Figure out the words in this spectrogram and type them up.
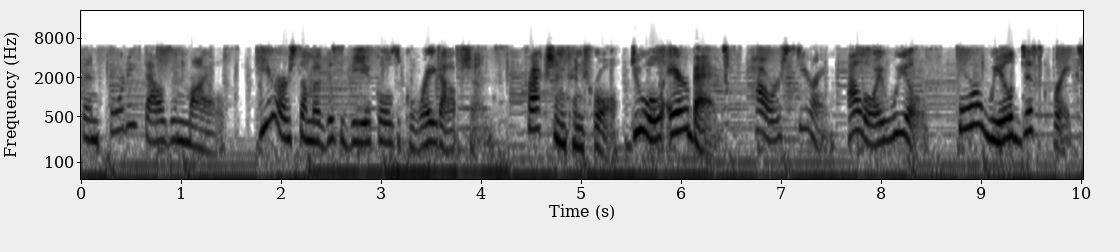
than 40,000 miles. Here are some of this vehicle's great options. Traction control, dual airbags, power steering, alloy wheels, four-wheel disc brakes,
